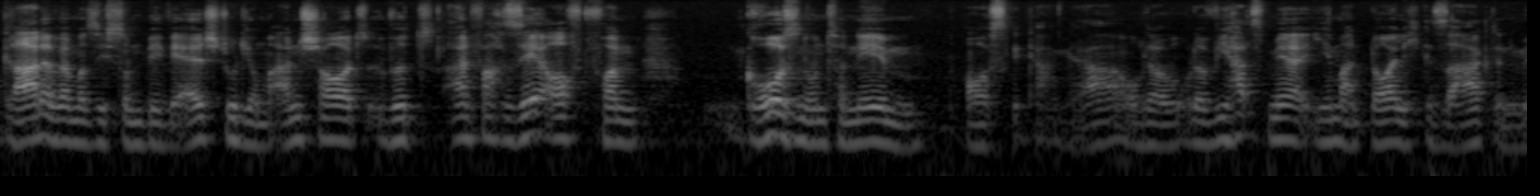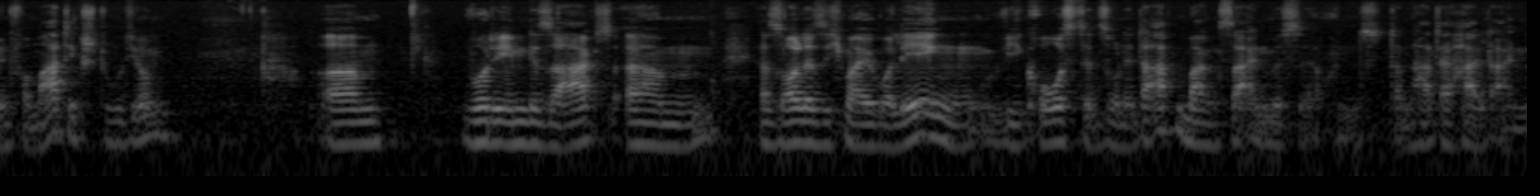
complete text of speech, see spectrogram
gerade wenn man sich so ein BWL-Studium anschaut, wird einfach sehr oft von großen Unternehmen ausgegangen. Ja? Oder, oder wie hat es mir jemand neulich gesagt in einem Informatikstudium? Ähm, wurde ihm gesagt, ähm, er solle sich mal überlegen, wie groß denn so eine Datenbank sein müsse. Und dann hat er halt eine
